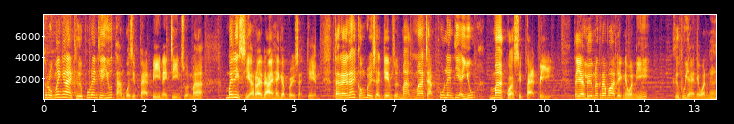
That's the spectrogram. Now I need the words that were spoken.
สรุปง่ายๆคือผู้เล่นที่อายุต่ำกว่า 18 ปีในจีนส่วนมาก ไม่ได้เสียรายได้ให้กับบริษัทเกม แต่รายได้ของบริษัทเกมส่วนมากมาจากผู้เล่นที่อายุมากกว่า 18 ปี แต่อย่าลืมนะครับว่าเด็กในวันนี้คือผู้ใหญ่ในวันหน้า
